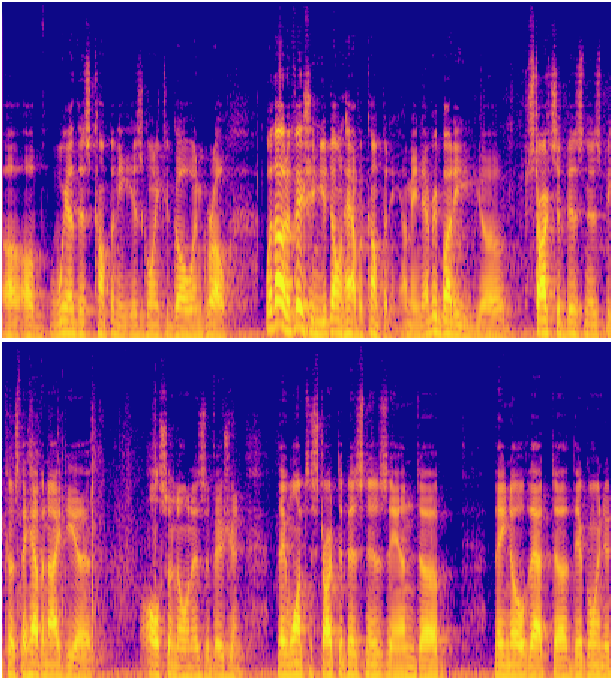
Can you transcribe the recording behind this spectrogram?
of where this company is going to go and grow. Without a vision, you don't have a company. I mean, everybody uh, starts a business because they have an idea, also known as a vision. They want to start the business and uh, they know that uh, they're going to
